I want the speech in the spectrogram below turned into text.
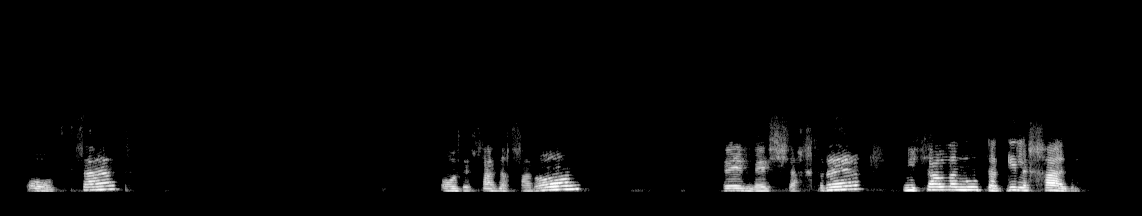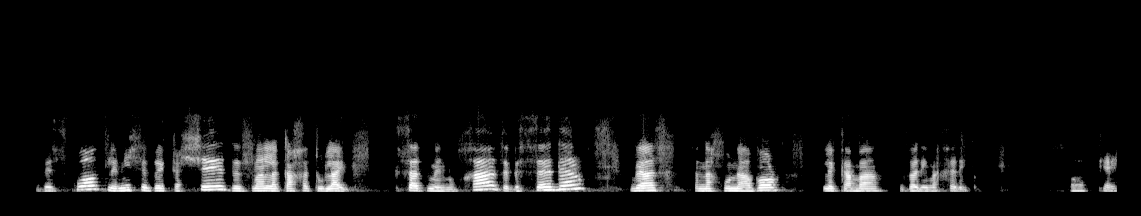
עוד קצת, עוד אחד אחרון, ולשחרר. נשאר לנו תרגיל אחד בסקווט, למי שזה קשה, זה זמן לקחת אולי קצת מנוחה, זה בסדר, ואז אנחנו נעבור לכמה דברים אחרים. אוקיי.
